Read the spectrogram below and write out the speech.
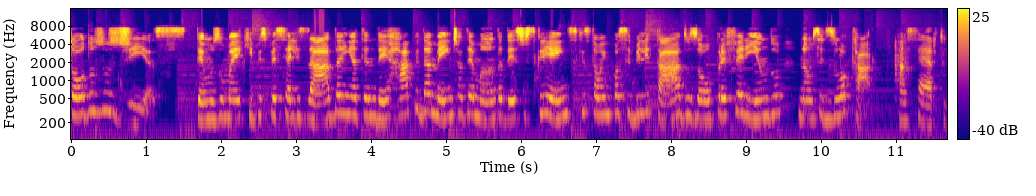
todos os dias. Temos uma equipe especializada em atender rapidamente a demanda destes clientes que estão impossibilitados ou preferindo não se deslocar. Tá certo.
